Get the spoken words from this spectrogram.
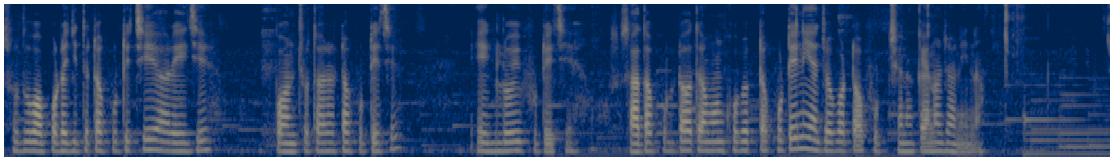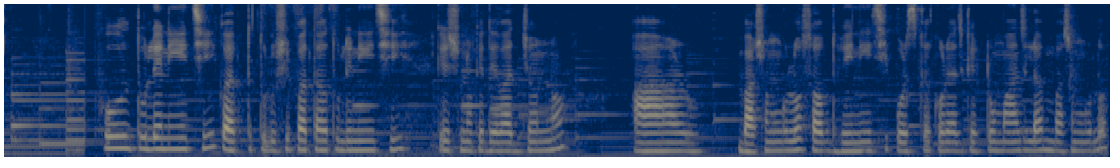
শুধু অপরাজিতাটা ফুটেছে আর এই যে পঞ্চতারাটা ফুটেছে। এগুলোই ফুটেছে। সাদা ফুলটাও তেমন খুব একটা ফোটেনি আর জবাটাও ফুটছে না, কেন জানি না। ফুল তুলে নিয়েছি, কয়েকটা তুলসী পাতাও তুলে নিয়েছি কৃষ্ণকে দেওয়ার জন্য। আর বাসনগুলো সব ধুয়ে নিয়েছি, পরিষ্কার করে আজকে একটু মাজলাম বাসনগুলো।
